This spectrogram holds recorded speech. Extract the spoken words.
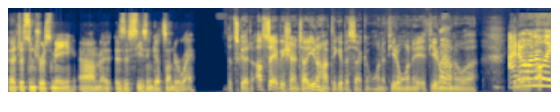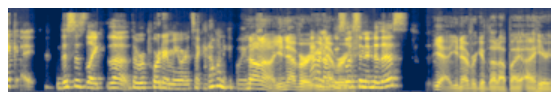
that just interests me um, as the season gets underway. That's good. I'll save you, Chantel. You don't have to give a second one if you don't want to. If you don't oh. want to, uh, I don't want to like. This is like the the reporter me, where it's like I don't want to give away. No, no, you never. I don't you know never, who's listening to this. Yeah, you never give that up. I, I hear you.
